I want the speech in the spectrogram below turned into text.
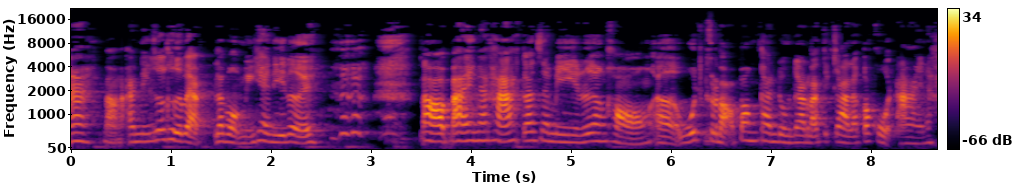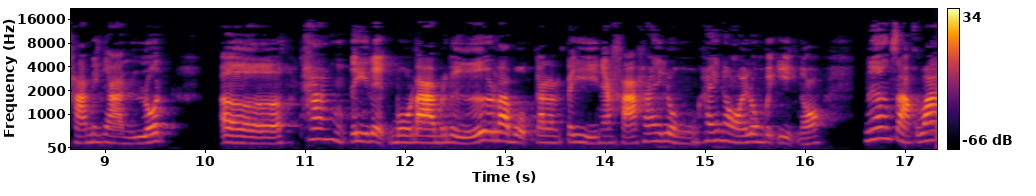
อะต่ออันนี้ก็คือแบบระบบมีแค่นี้เลย ต่อไปนะคะ ก็จะมีเรื่องของเอ่อวุฒิเกราะป้องกันดวงดาวรัตติการแล้วก็โกดอายนะคะ มีการลด เอ่อทั้งตีเหล็กโบราณหรือระบบการันตีนะคะ ให้ลงให้น้อยลงไปอีกเนาะเนื่องจากว่า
